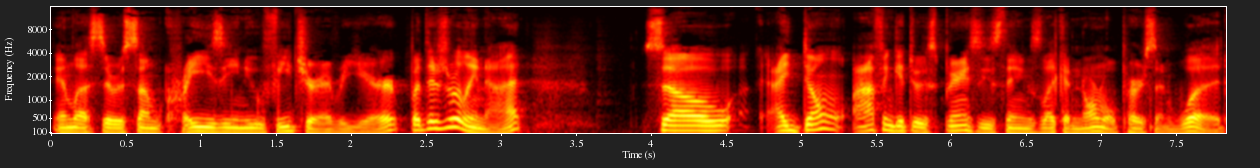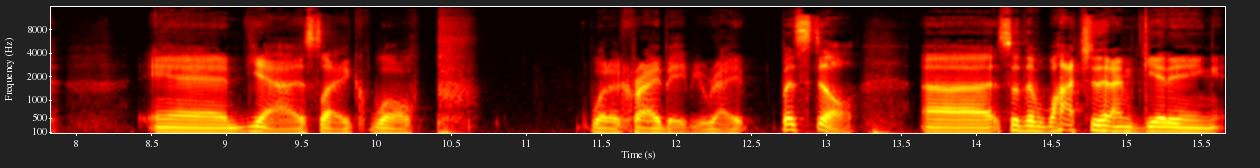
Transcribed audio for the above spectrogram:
unless there was some crazy new feature every year, but there's really not. So I don't often get to experience these things like a normal person would. And yeah, it's like, well, pff, what a crybaby, right? But still, uh, so the watch that I'm getting,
